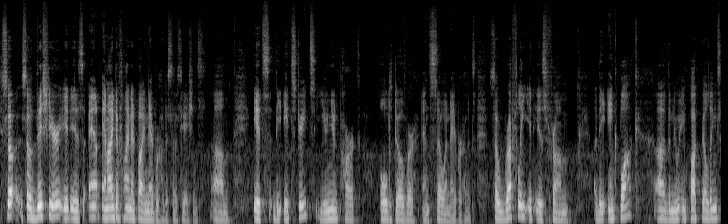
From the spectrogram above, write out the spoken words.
So, so this year it is, and, and I define it by neighborhood associations. Um, it's the 8th Streets, Union Park, Old Dover, and SoWa neighborhoods. So roughly it is from the ink block, uh, the new ink block buildings,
